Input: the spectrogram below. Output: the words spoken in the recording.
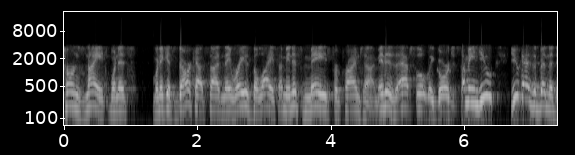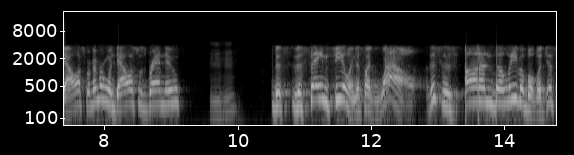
turns night, when it's when it gets dark outside and they raise the lights, I mean, it's made for prime time. It is absolutely gorgeous. I mean, you you guys have been to Dallas. Remember when Dallas was brand new? Mm-hmm. The the same feeling. It's like, wow, this is unbelievable. But just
